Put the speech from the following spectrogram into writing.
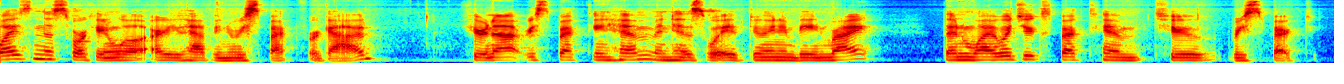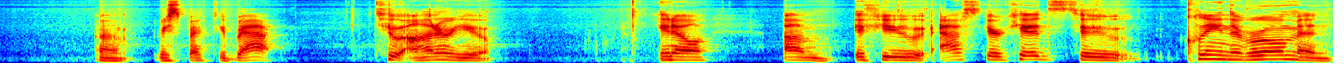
Why isn't this working? Well, are you having respect for God? If you're not respecting Him and His way of doing and being right, then why would you expect Him to respect um, respect you back, to honor you? You know, um, if you ask your kids to clean the room and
